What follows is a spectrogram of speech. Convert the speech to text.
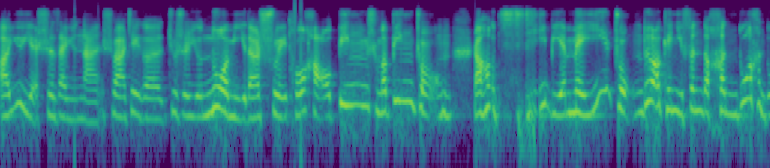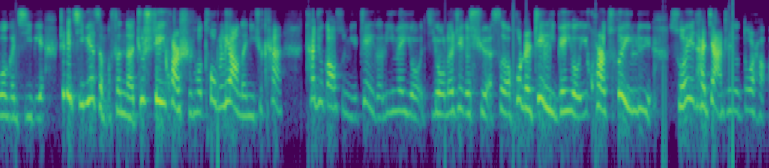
啊，玉也是在云南，是吧？这个就是有糯米的，水头好，冰什么冰种，然后级别每一种都要给你分的很多很多个级别。这个级别怎么分的？就是这一块石头透不亮的，你去看，他就告诉你这个，因为有有了这个血色，或者这里边有一块翠绿，所以它价值有多少。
